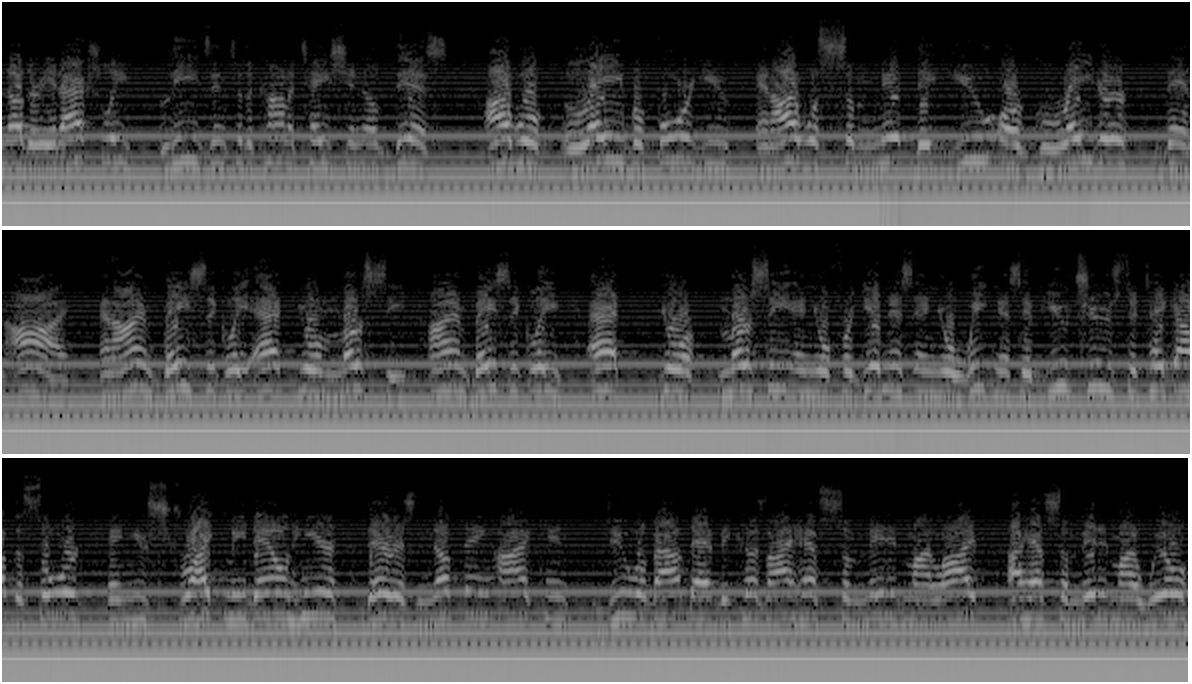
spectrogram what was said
another. It actually leads into the connotation of this I will lay before you and I will submit that you are greater than I. And I am basically at your mercy. I am basically at your mercy and your forgiveness and your weakness. If you choose to take out the sword and you strike me down here, there is nothing I can do about that because I have submitted my life, I have submitted my will,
